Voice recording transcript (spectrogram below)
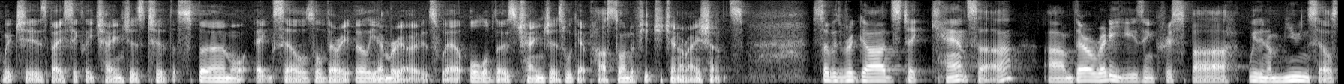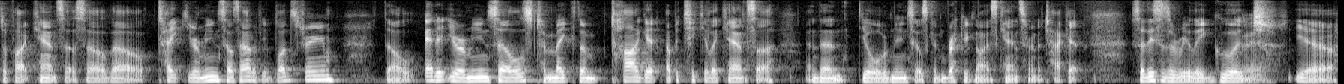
which is basically changes to the sperm or egg cells or very early embryos, where all of those changes will get passed on to future generations. So, with regards to cancer, um, they're already using CRISPR within immune cells to fight cancer. So, they'll take your immune cells out of your bloodstream, they'll edit your immune cells to make them target a particular cancer, and then your immune cells can recognize cancer and attack it. So, this is a really good, yeah,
